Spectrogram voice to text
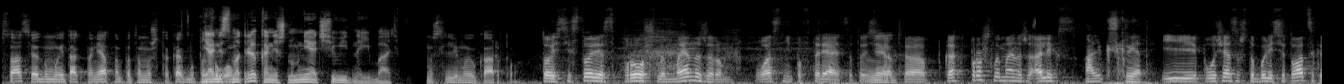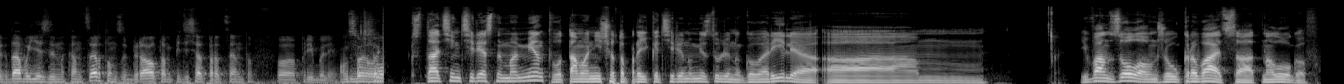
Ситуация, я думаю, и так понятна, потому что как бы Я не смотрел, конечно, но мне очевидно, ебать. Мыслили мою карту. То есть история с прошлым менеджером у вас не повторяется. То есть Нет. как, э, как прошлый менеджер Алекс. Алекс Квет. И получается, что были ситуации, когда вы ездили на концерт, он забирал там 50% э, прибыли. Он Было. Кстати, интересный момент. Вот там они что-то про Екатерину Мизулину говорили. а, Иван Зола, он же укрывается от налогов.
